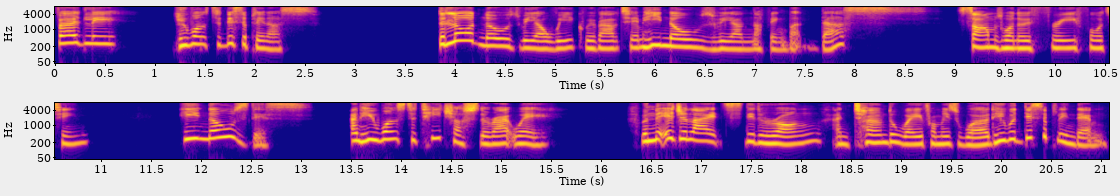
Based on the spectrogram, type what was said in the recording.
Thirdly, he wants to discipline us the Lord knows we are weak without him. He knows we are nothing but dust. Psalms 103 14. He knows this, and he wants to teach us the right way. When the Israelites did wrong and turned away from his word, he would discipline them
